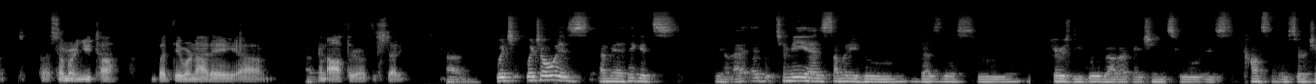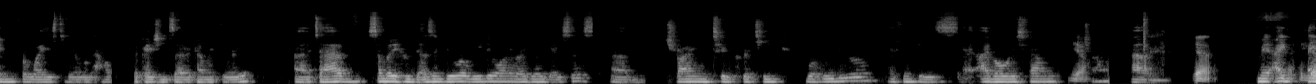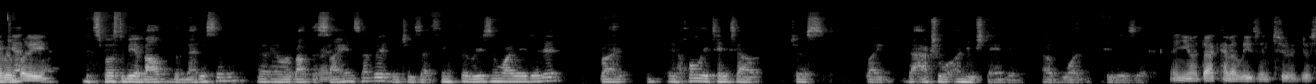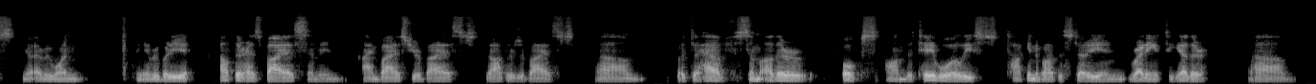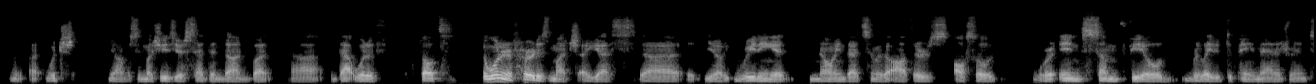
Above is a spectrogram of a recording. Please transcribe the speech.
somewhere in Utah, but they were not a um, an author of the study. Um, which which always I mean I think it's you know I, to me as somebody who does this who cares deeply about our patients, who is constantly searching for ways to be able to help the patients that are coming through. Uh, to have somebody who doesn't do what we do on a regular basis, um, trying to critique what we do, I think is I've always found. Yeah. Um, yeah. I mean, I, I, I everybody. it's supposed to be about the medicine uh, or about the right. science of it, which is I think the reason why they did it, but it wholly takes out just like the actual understanding of what it is. And you know that kind of leads into just you know everyone, I think everybody out there has bias. I mean, I'm biased, you're biased, the authors are biased. Um, but to have some other folks on the table, at least talking about the study and writing it together, um, which you know obviously much easier said than done, but uh, that would have felt it wouldn't have hurt as much, I guess. Uh, you know, reading it, knowing that some of the authors also were in some field related to pain management,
